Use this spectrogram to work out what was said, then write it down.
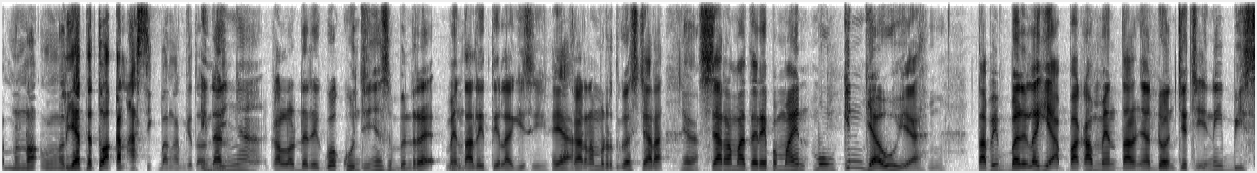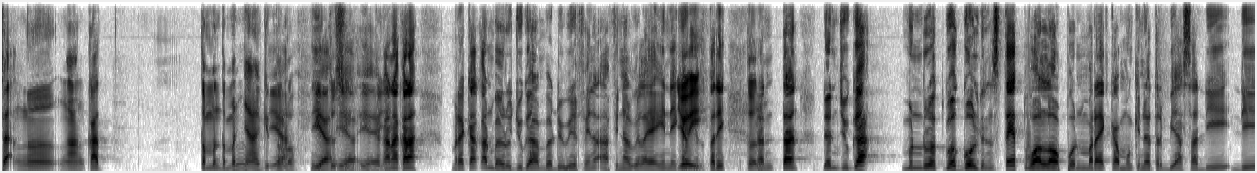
ngelihatnya tuh akan asik banget gitu dan Intinya kalau dari gua kuncinya sebenarnya mentality lagi sih. Iya. Karena menurut gua secara Iya. secara materi pemain mungkin jauh ya. Tapi balik lagi apakah mentalnya Doncic ini bisa nge- ngangkat temen-temennya gitu Iya, loh. Iya, Itu sih iya, iya. intinya. Karena karena mereka kan baru juga baru di final, final wilayah ini kan Yoi, gitu tadi. betul. Dan, dan dan juga menurut gua Golden State walaupun mereka mungkin udah terbiasa di di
